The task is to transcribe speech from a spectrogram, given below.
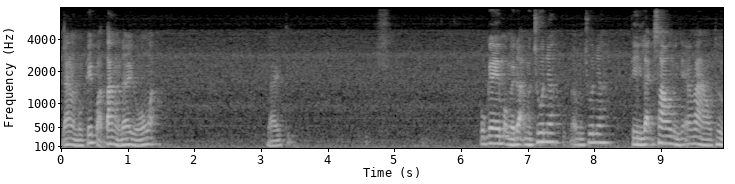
Đang là một kết quả tăng ở đây, đúng không ạ? Đấy. Ok, mọi người đợi một chút nhá, đợi một chút nhá. Thì lệnh sau mình sẽ vào thử.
